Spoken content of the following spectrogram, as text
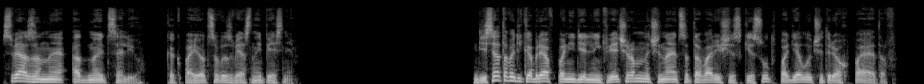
связанные одной целью, как поется в известной песне. 10 декабря в понедельник вечером начинается товарищеский суд по делу четырех поэтов.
